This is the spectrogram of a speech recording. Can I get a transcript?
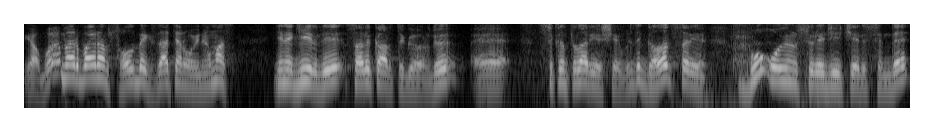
Ya bu Ömer Bayram sol bek zaten oynamaz. Yine girdi, sarı kartı gördü. E, sıkıntılar yaşayabildi. Galatasaray'ın bu oyun süreci içerisinde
